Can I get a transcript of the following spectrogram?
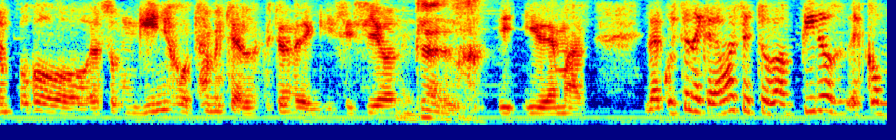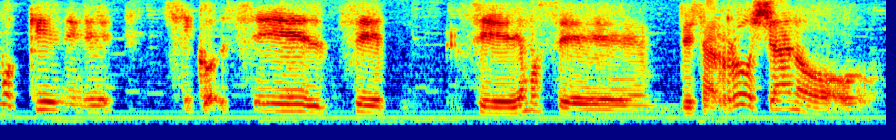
un poco, es un guiño justamente a la cuestión de la Inquisición claro. y, y, demás. La cuestión es que además estos vampiros es como que eh, se, se, se, digamos, se desarrollan o, o,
